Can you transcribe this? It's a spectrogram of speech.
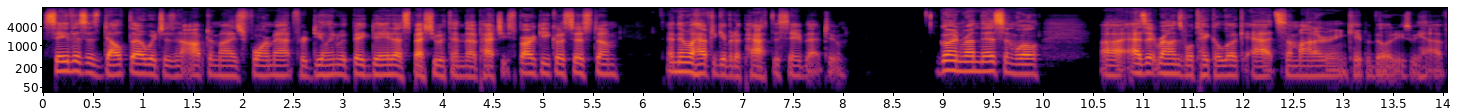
Save this as Delta, which is an optimized format for dealing with big data, especially within the Apache Spark ecosystem. And then we'll have to give it a path to save that to. Go ahead and run this and we'll, uh, as it runs, we'll take a look at some monitoring capabilities we have.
